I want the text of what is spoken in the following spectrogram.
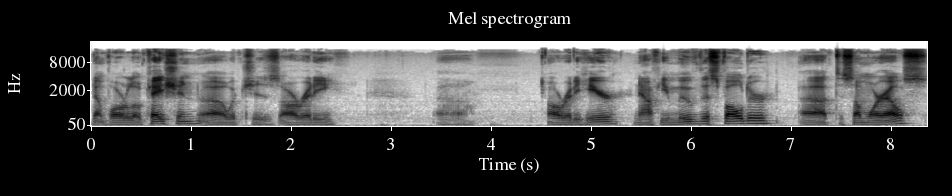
dump folder location, uh, which is already uh, already here. Now if you move this folder uh, to somewhere else,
